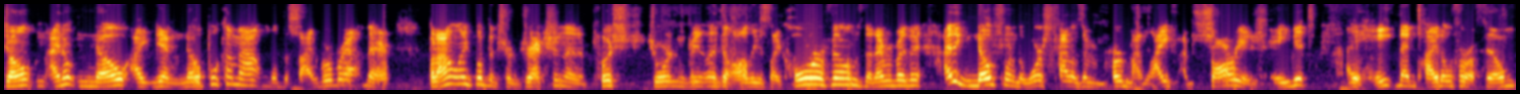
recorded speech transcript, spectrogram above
don't I don't know. Again, Nope will come out and we'll decide where we're at there. But I don't like what the direction that it pushed Jordan Peele into all these like horror films that everybody. I think Nope's one of the worst titles I've ever heard in my life. I'm sorry, I just hate it. I hate that title for a film.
